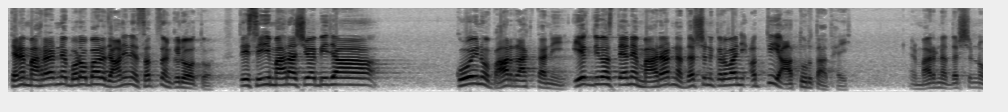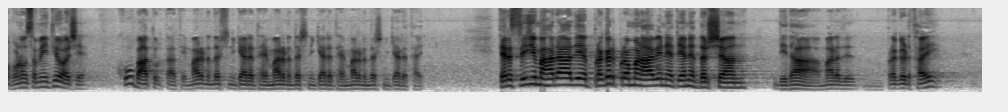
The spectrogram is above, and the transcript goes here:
તેણે મહારાજને બરોબર જાણીને સત્સંગ કર્યો હતો. તે શ્રી મહારાજ સિવાય બીજા કોઈનો ભાર રાખતા નહીં. એક દિવસ તેને મહારાજના દર્શન કરવાની અતિ આતુરતા થઈ. મારાના દર્શનનો ઘણો સમય થયો હશે. ખૂબ આતુરતા થઈ. મહારાજના દર્શન ક્યારે થાય? મહારાજના દર્શન ક્યારે થાય? મહારાજના દર્શન ક્યારે થાય? ત્યારે શ્રીજી મહારાજે પ્રગટ પ્રમાણ આવીને તેને દર્શન દીધા. મહારાજ પ્રગટ થઈ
